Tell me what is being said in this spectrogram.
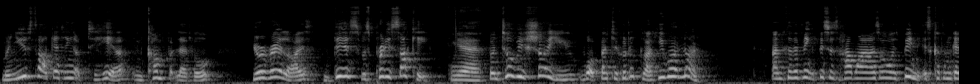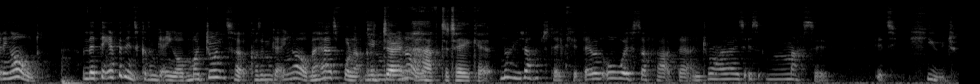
When you start getting up to here in comfort level, you'll realise this was pretty sucky. yeah. But until we show you what better could look like, you won't know. And because I think this is how my eyes always been, it's because I'm getting old. And they think everything's because I'm getting old. My joints hurt because I'm getting old. My hair's falling out You because I'm don't old. have to take it. No, you don't have to take it. There is always stuff out there, and dry eyes is massive. It's huge.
